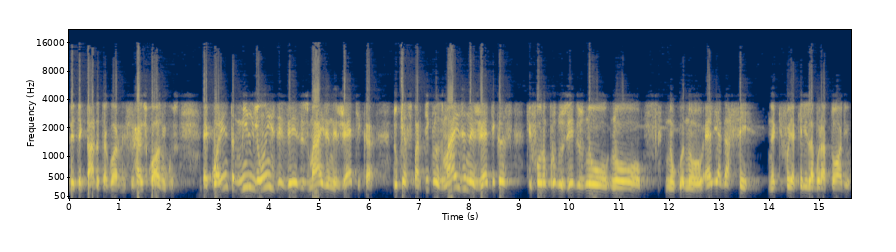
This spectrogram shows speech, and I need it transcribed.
detectada até agora nesses raios cósmicos é 40 milhões de vezes mais energética do que as partículas mais energéticas que foram produzidas no, no, no, no LHC, né, que foi aquele laboratório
